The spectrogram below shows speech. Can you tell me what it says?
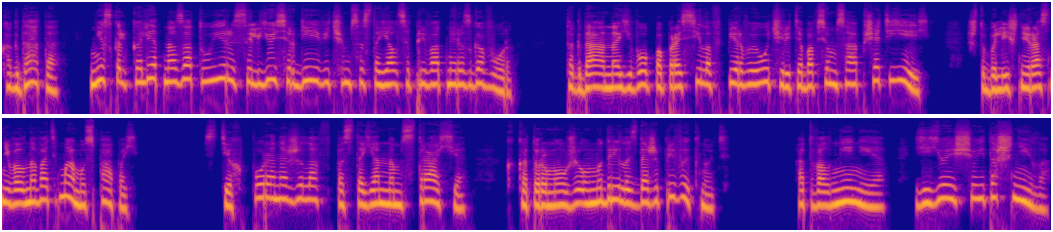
Когда-то, несколько лет назад, у Иры с Ильей Сергеевичем состоялся приватный разговор. Тогда она его попросила в первую очередь обо всем сообщать ей, чтобы лишний раз не волновать маму с папой. С тех пор она жила в постоянном страхе, к которому уже умудрилась даже привыкнуть. От волнения ее еще и тошнило.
